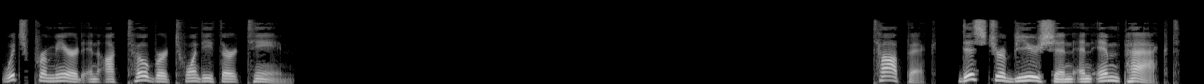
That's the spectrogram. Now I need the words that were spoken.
which premiered in October 2013. Topic: Distribution and impact.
